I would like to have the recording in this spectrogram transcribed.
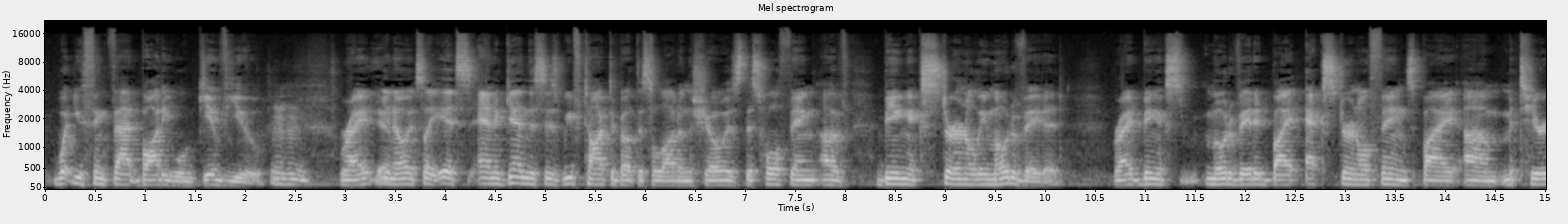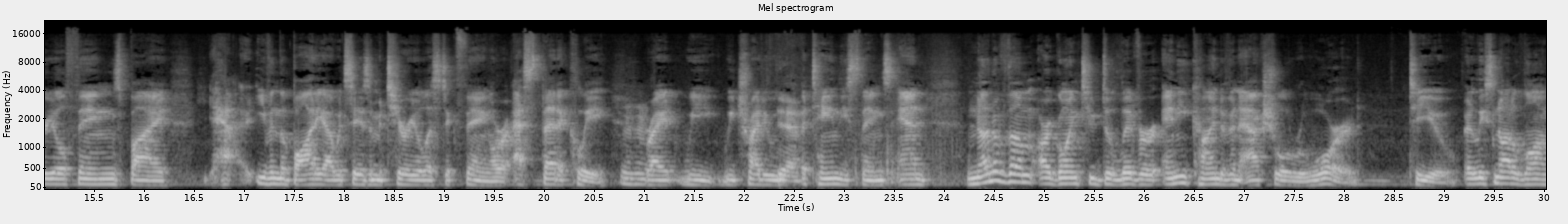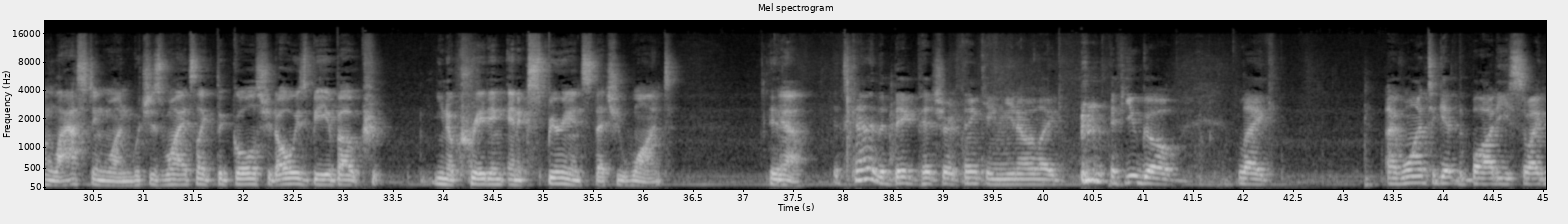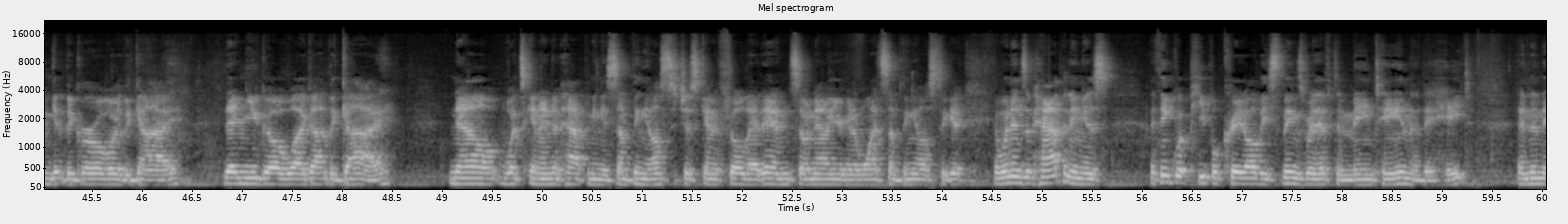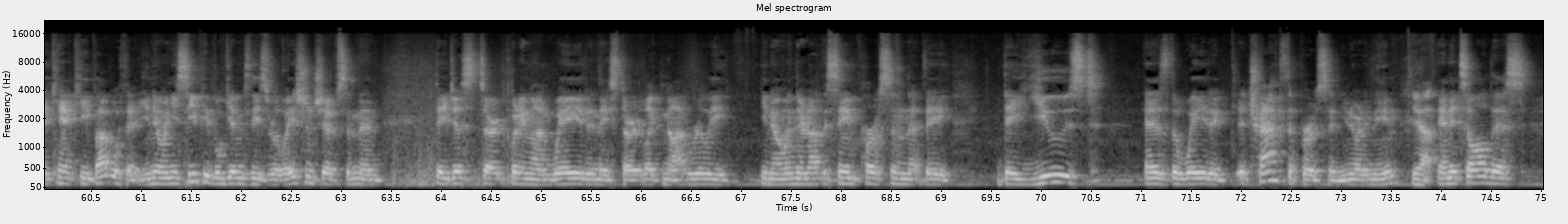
what you think that body will give you, right? Yeah. You know, it's like it's. And again, this is we've talked about this a lot on the show. Is this whole thing of being externally motivated. Right, being ex- motivated by external things, by um, material things, by ha- even the body i would say is a materialistic thing or aesthetically right we we try to Yeah. attain these things and none of them are going to deliver any kind of an actual reward to you or at least not a long lasting one which is why it's like the goal should always be about cr- you know creating an experience that you want. Yeah, it's kind of the big picture thinking, you know, like if you go like I want to get the body so I can get the girl or the guy, then you go, well, I got the guy. Now what's going to end up happening is something else is just going to fill that in. So now you're going to want something else to get. And what ends up happening is, I think what people create all these things where they have to maintain that they hate, and then they can't keep up with it. You know, when you see people get into these relationships and then they just start putting on weight and they start like not really, you know, and they're not the same person that they they used as the way to attract the person. You know what I mean? Yeah. And it's all this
